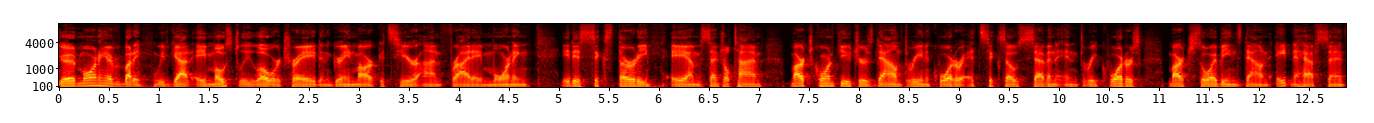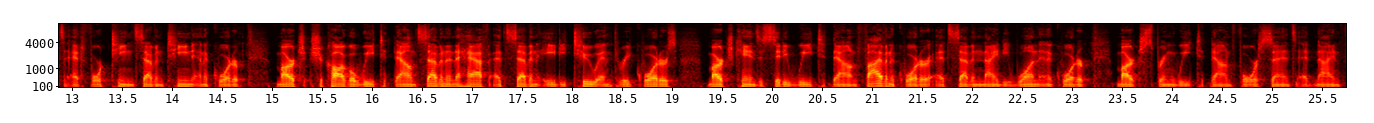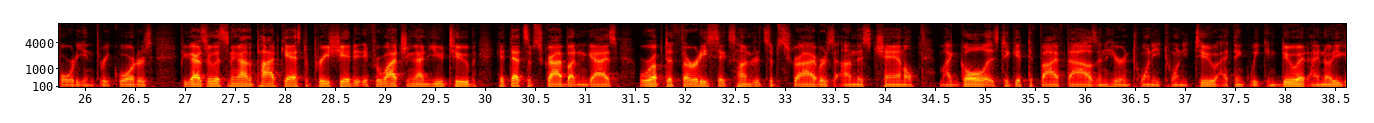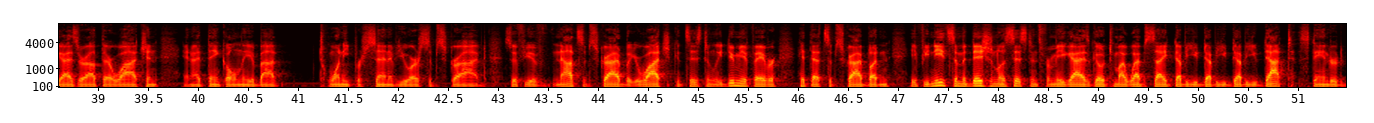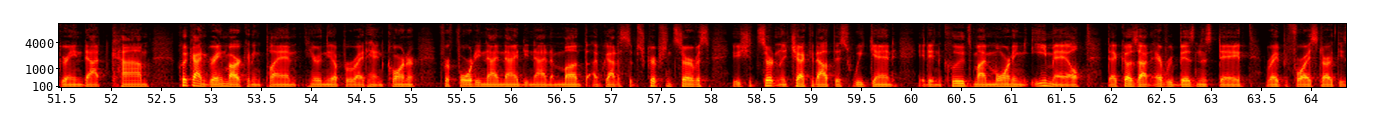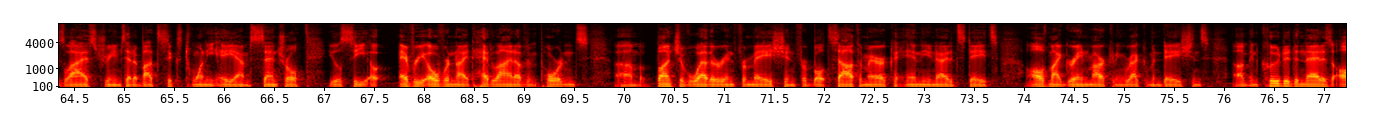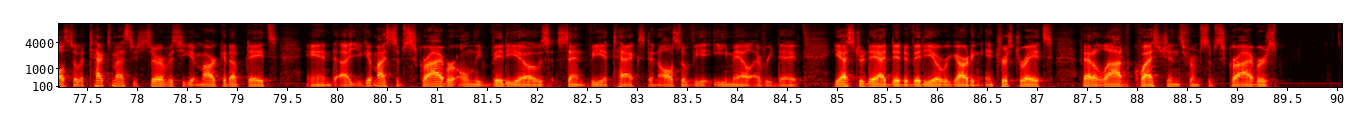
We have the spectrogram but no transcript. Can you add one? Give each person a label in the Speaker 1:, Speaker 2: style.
Speaker 1: Good morning, everybody. We've got a mostly lower trade in the grain markets here on Friday morning. It is 6:30 a.m. Central Time. March corn futures down three and a quarter at 607 and three quarters. March soybeans down eight and a half cents at 1417 and a quarter. March Chicago wheat down seven and a half at 782 and three quarters. March Kansas City wheat down five and a quarter at 791 and a quarter. March spring wheat down four cents at 940 and three quarters. If you guys are listening on the podcast, appreciate it. If you're watching on YouTube hit that subscribe button, guys. We're up to 3,600 subscribers on this channel. My goal is to get to 5,000 here in 2022. I think we can do it. I know you guys are out there watching, and I think only about 20% of you are subscribed. So if you have not subscribed but you're watching consistently, do me a favor, hit that subscribe button. If you need some additional assistance from me, guys, go to my website, www.standardgrain.com. Click on Grain Marketing Plan here in the upper right hand corner for $49.99 a month. I've got a subscription service. You should certainly check it out this weekend. It includes my morning email that goes out every business day right before I start these live streams at about 6:20 a.m. Central. You'll see uh, every overnight headline of importance, um, a bunch of weather information for both South America and the United States, all of my grain marketing recommendations. Um, included in that is also a text message service. You get market updates and uh, you get my subscriber only videos sent via text and also via email every day. Yesterday, I did a video regarding interest rates. I've had a lot of questions from subscribers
